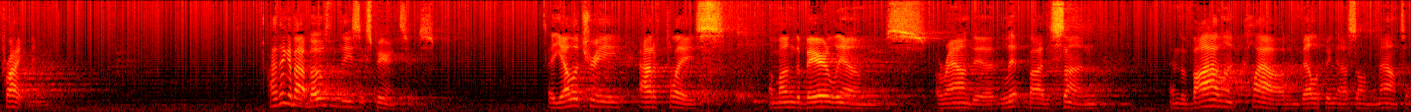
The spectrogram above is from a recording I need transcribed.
frightening. I think about both of these experiences. A yellow tree out of place among the bare limbs around it, lit by the sun, and the violent cloud enveloping us on the mountain.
